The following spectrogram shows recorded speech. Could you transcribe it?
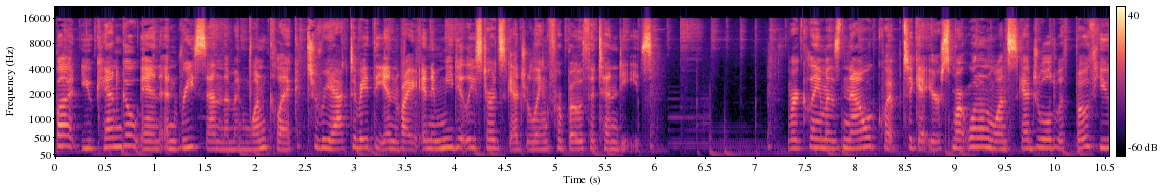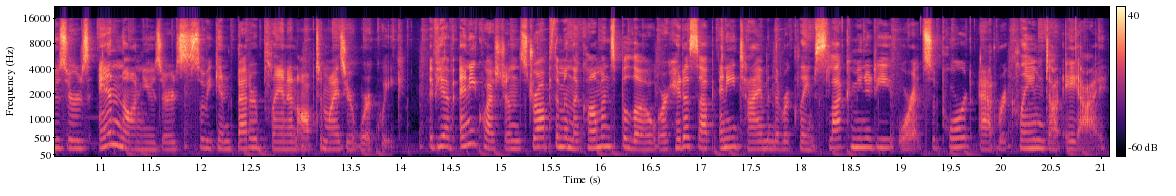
but you can go in and resend them in one click to reactivate the invite and immediately start scheduling for both attendees. Reclaim is now equipped to get your Smart One on One scheduled with both users and non users so we can better plan and optimize your work week. If you have any questions, drop them in the comments below or hit us up anytime in the Reclaim Slack community or at support at reclaim.ai.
